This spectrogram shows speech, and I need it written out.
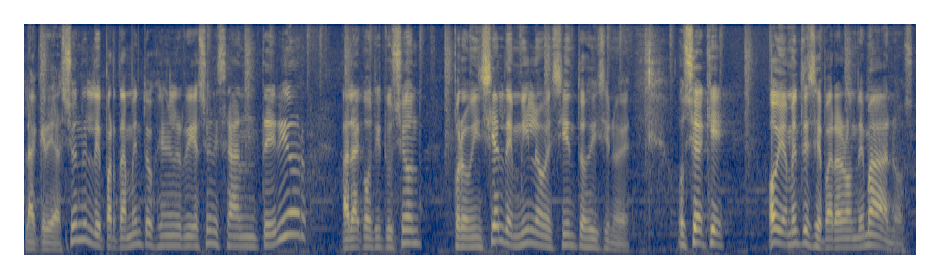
la creación del Departamento General de Irrigación es anterior a la Constitución Provincial de 1919. O sea que obviamente se pararon de manos.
